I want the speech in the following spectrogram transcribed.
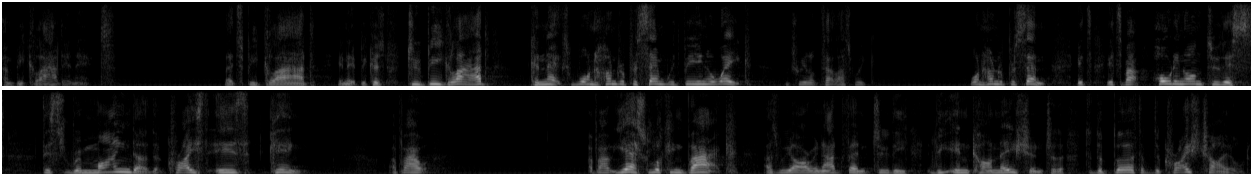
and be glad in it. Let's be glad in it because to be glad connects 100% with being awake, which we looked at last week. 100%. It's, it's about holding on to this, this reminder that Christ is King. About, about, yes, looking back as we are in Advent to the, the incarnation, to the, to the birth of the Christ child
